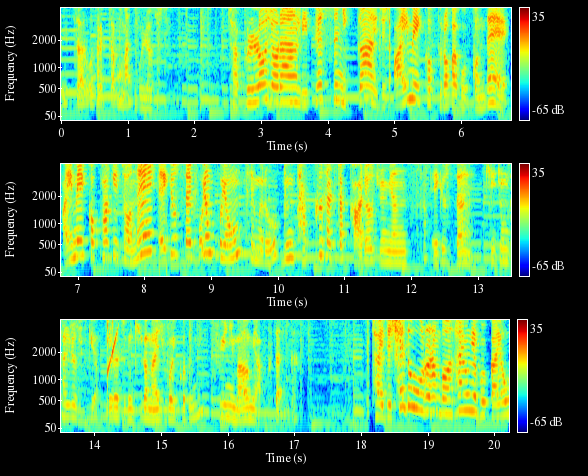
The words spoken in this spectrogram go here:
일자로 살짝만 올려주세요. 자 블러셔랑 립 했으니까 이제 아이 메이크업 들어가 볼 건데 아이 메이크업 하기 전에 애교살 뽀용뽀용템으로 눈 다크 살짝 가려주면서 애교살 기 좀 살려줄게요. 얘가 지금 기가 많이 죽어있거든요. 주인이 마음이 아프단다 자 이제 섀도우를 한번 사용해 볼까요?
